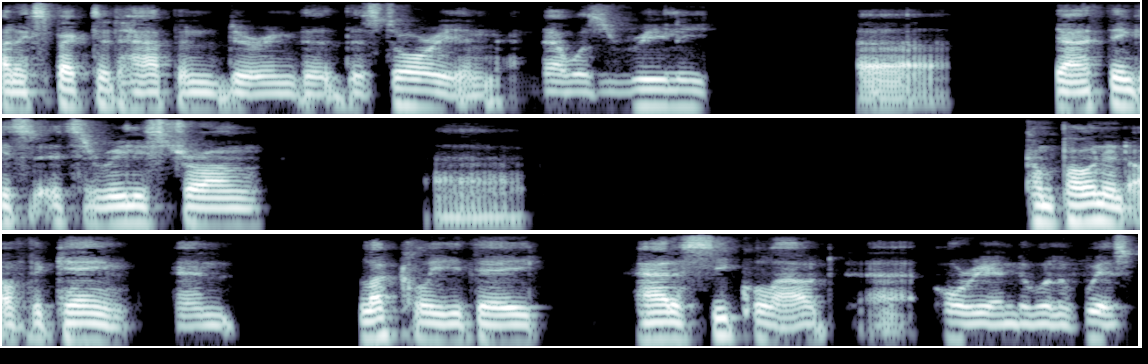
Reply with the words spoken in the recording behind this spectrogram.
unexpected happened during the the story and that was really uh, yeah I think it's it's a really strong uh, component of the game. And luckily, they had a sequel out, uh, Ori and the Will of Wisp,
